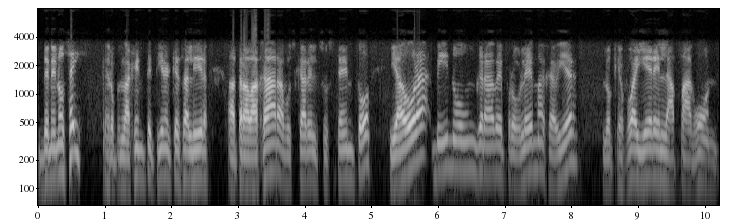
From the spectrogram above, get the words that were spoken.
de menos 6 pero pues la gente tiene que salir a trabajar, a buscar el sustento. Y ahora vino un grave problema, Javier, lo que fue ayer el apagón.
